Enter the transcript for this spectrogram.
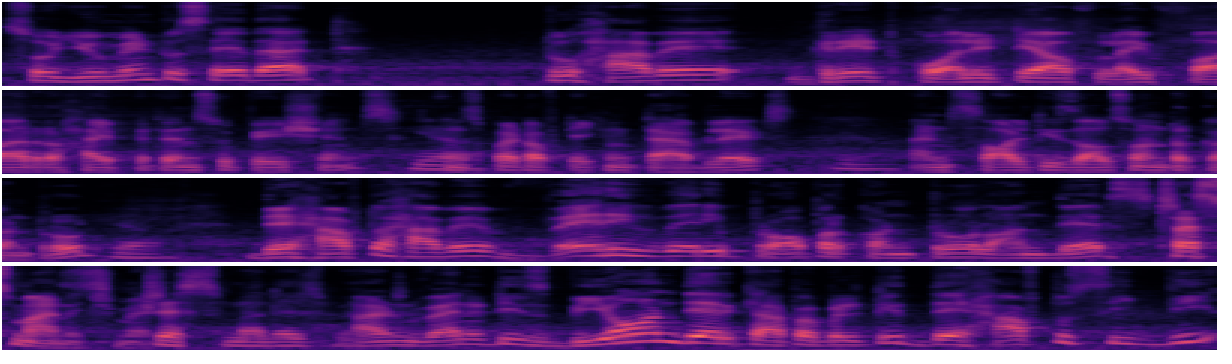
So you mean to say that to have a great quality of life for hypertensive patients, Yeah. in spite of taking tablets, and salt is also under control, Yeah. they have to have a very, very proper control on their stress management. Stress management. And when it is beyond their capability, they have to seek the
